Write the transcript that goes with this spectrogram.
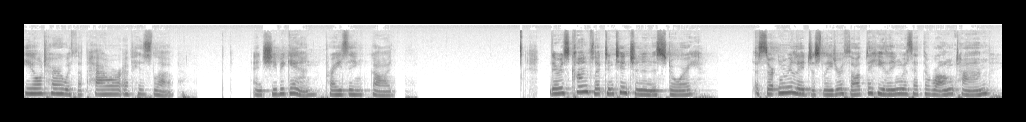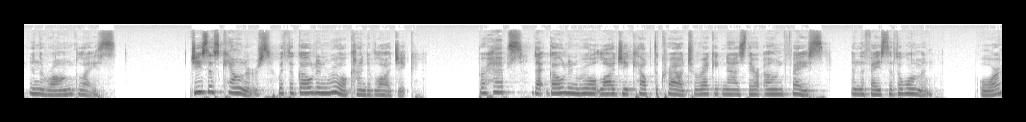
healed her with the power of his love. And she began praising God. There is conflict and tension in this story. A certain religious leader thought the healing was at the wrong time in the wrong place. Jesus counters with the golden rule kind of logic. Perhaps that golden rule logic helped the crowd to recognize their own face in the face of the woman, or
